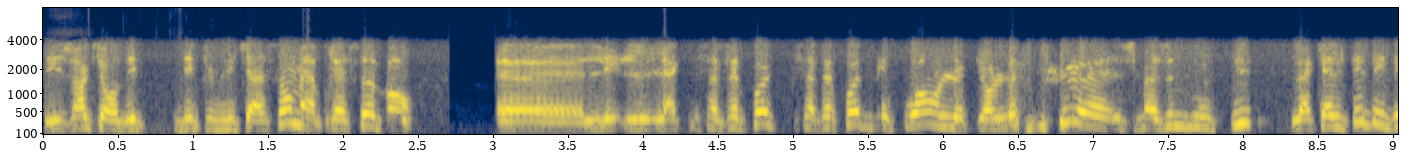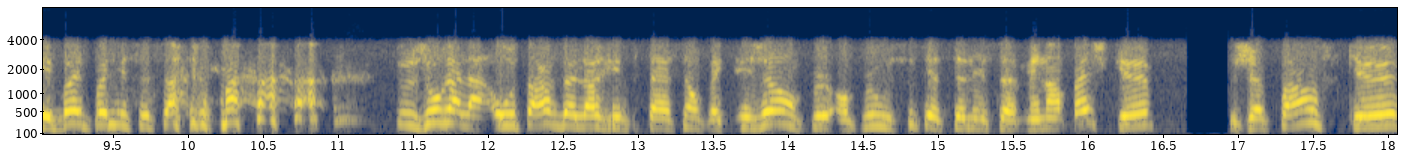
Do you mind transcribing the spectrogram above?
des gens qui ont des, des publications, mais après ça, bon, euh, les, ça fait pas ça fait pas des fois on l'a on l'a vu euh, j'imagine vous aussi la qualité des débats est pas nécessairement toujours à la hauteur de leur réputation. Fait que déjà on peut on peut aussi questionner ça. Mais n'empêche que je pense que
